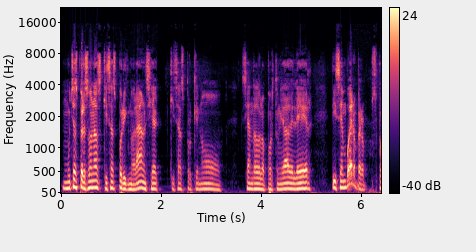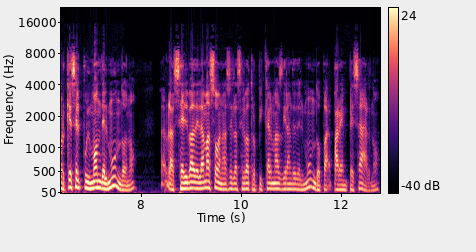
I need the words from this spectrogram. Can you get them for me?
Muchas personas, quizás por ignorancia, quizás porque no se han dado la oportunidad de leer, dicen, bueno, pero pues, ¿por qué es el pulmón del mundo, no? La selva del Amazonas es la selva tropical más grande del mundo, para, empezar, ¿no?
